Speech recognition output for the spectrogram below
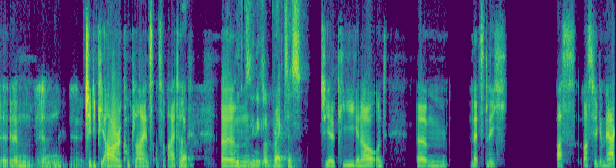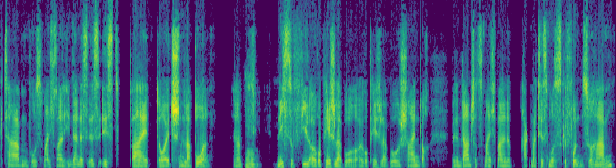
ähm, GDPR, Compliance und so weiter. Ja. Ähm, Good Clinical Practice. GLP, genau. Und ähm, letztlich was, was wir gemerkt haben, wo es manchmal ein Hindernis ist, ist bei deutschen Laboren. Ja? Mhm. Nicht so viel europäische Labore. Europäische Labore scheinen doch mit dem Datenschutz manchmal einen Pragmatismus gefunden zu haben.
